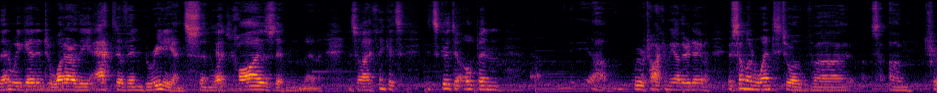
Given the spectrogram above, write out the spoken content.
then we get into what are the active ingredients and what Yes. caused it. And, and, and so I think it's, it's good to open. Um, we were talking the other day, if someone went to a uh, s- um, tr-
